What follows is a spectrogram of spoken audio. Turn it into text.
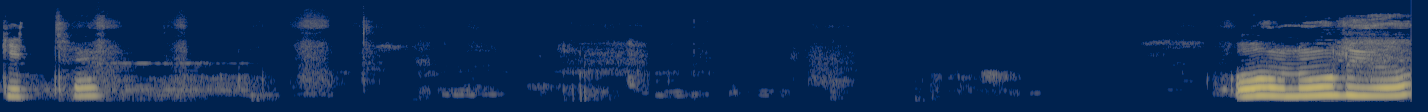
Gitti. O ne oluyor?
